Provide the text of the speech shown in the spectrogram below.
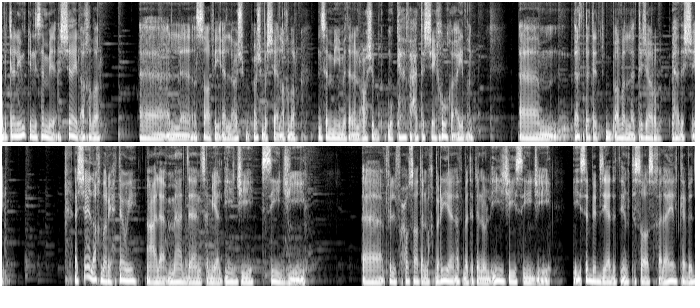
وبالتالي يمكن نسمي الشاي الأخضر آه، الصافي العشب عشب الشاي الأخضر. نسميه مثلا عشب مكافحة الشيخوخة أيضا. أثبتت بعض التجارب هذا الشيء. الشاي الأخضر يحتوي على مادة نسميها ال EGCG في الفحوصات المخبرية أثبتت إنه ال EGCG يسبب زيادة امتصاص خلايا الكبد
